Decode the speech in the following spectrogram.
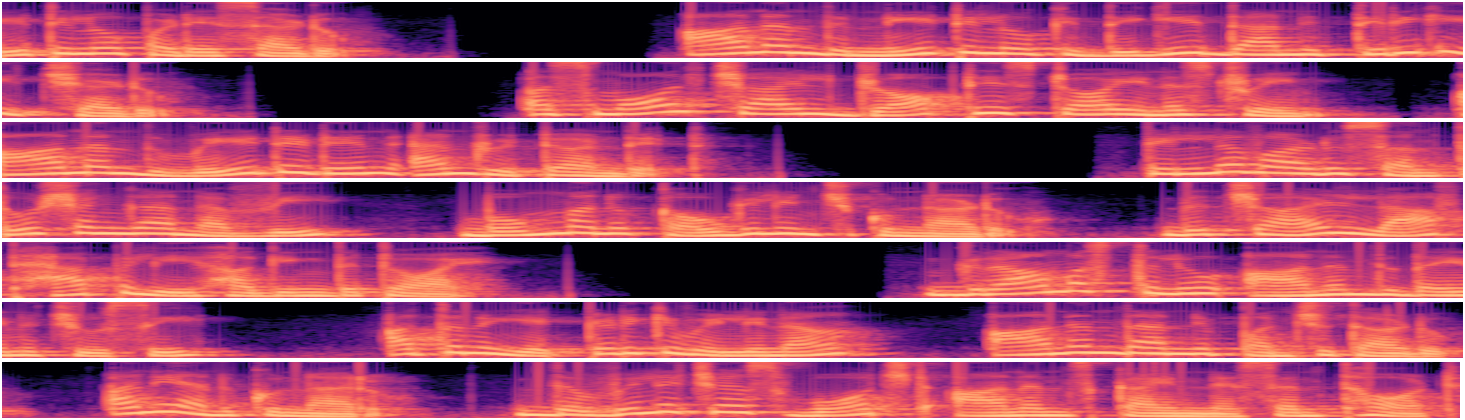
ఏటిలో పడేశాడు. ఆనంద్ నీటిలోకి దిగి దాన్ని తిరిగి ఇచ్చాడు. A small child dropped his toy in a stream Anand waded in and returned it పిల్లవాడు సంతోషంగా నవ్వి బొమ్మను కౌగిలించుకున్నాడు. The child laughed happily hugging the toy గ్రామస్తులు ఆనందదయను చూసి అతను ఎక్కడికి వెళ్ళినా ఆనందాన్ని పంచుతాడు అని అనుకున్నారు. The villagers watched Anand's kindness and thought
